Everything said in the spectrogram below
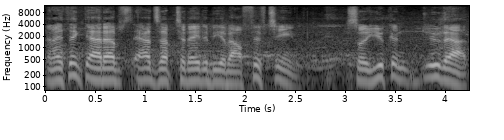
And I think that adds- adds up today to be about 15. So you can do that.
